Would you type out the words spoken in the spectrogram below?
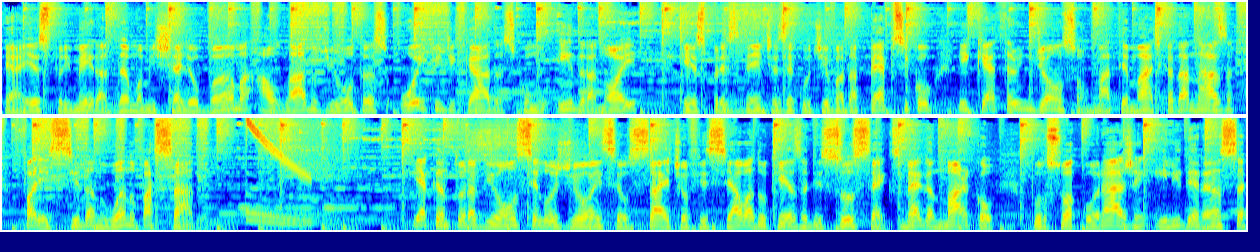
é a ex-primeira-dama Michelle Obama, ao lado de outras oito indicadas, como Indra Nooyi, ex-presidente executiva da PepsiCo, e Katherine Johnson, matemática da NASA, falecida no ano passado. E a cantora Beyoncé elogiou em seu site oficial a duquesa de Sussex, Meghan Markle, por sua coragem e liderança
